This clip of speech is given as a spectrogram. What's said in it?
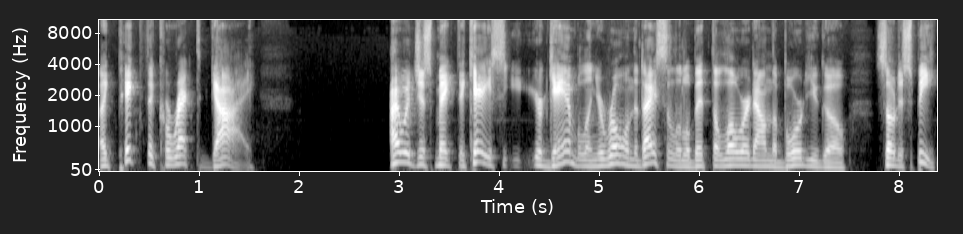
Like pick the correct guy. I would just make the case you're gambling, you're rolling the dice a little bit the lower down the board you go, so to speak,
